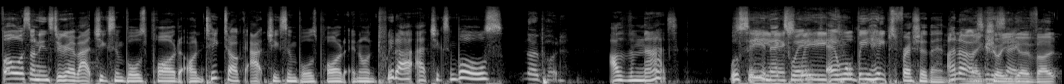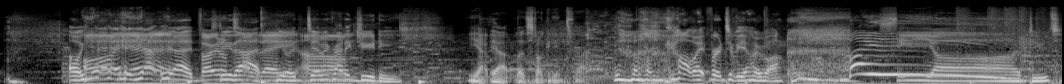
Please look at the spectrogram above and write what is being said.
Follow us on Instagram at Chicks and Balls Pod, on TikTok at Chicks and Balls Pod, and on Twitter at Chicks and Balls. No pod. Other than that, we'll see, you next, week, and we'll be heaps fresher then. I know. Make gonna sure you go vote. Oh yeah, Oh, yeah, yeah. yeah. Vote Do on that. Saturday. Your democratic Um, duty. Yeah. Yeah. Let's not get into that. Can't wait for it to be over. Bye. See ya, dudes.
